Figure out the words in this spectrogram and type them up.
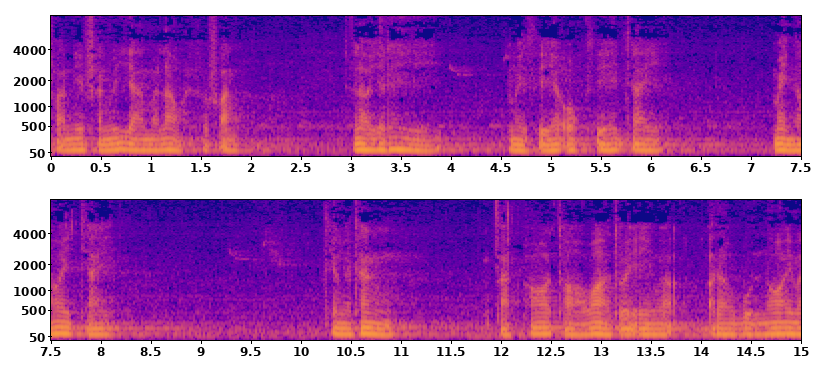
ฝันนี้ฝันวิทยามาเล่าให้เราฟัง เราจะได้ไม่เสียอกเสียใจ ไม่น้อยใจจนกระทั่งตัดพ่อต่อว่าตัวเองว่า เราบุญน้อยไหม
